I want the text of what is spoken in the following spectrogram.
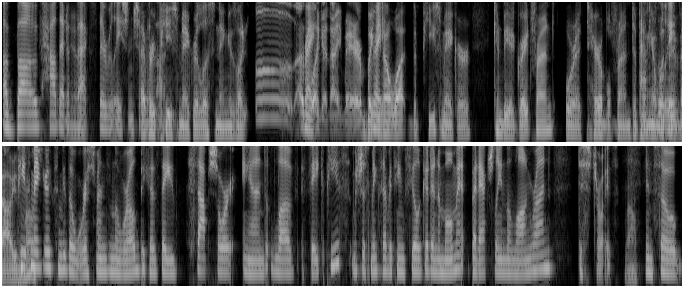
above how that Yeah. affects their relationship. Every with us. peacemaker listening is like, "Ugh, that's Right. like a nightmare. But you know what? The peacemaker can be a great friend or a terrible friend, depending on what they value the most. Peacemakers can be the worst friends in the world because they stop short and love fake peace, which just makes everything feel good in a moment, but actually in the long run destroys. Wow. And so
